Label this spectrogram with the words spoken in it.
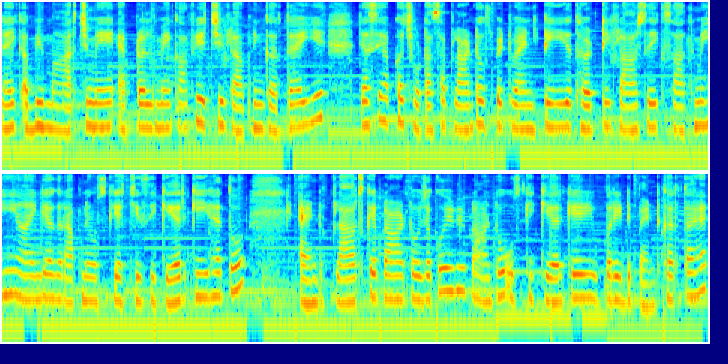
लाइक अभी मार्च में, अप्रैल में काफ़ी अच्छी फ्लावरिंग करता है ये। जैसे आपका छोटा सा प्लांट है, उस पर ट्वेंटी या थर्टी फ्लावर्स एक साथ में ही आएँगे अगर आपने उसकी अच्छी सी केयर की है तो। एंड फ्लावर्स के प्लांट हो या कोई भी प्लांट हो, उसकी केयर के ऊपर ही डिपेंड करता है।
